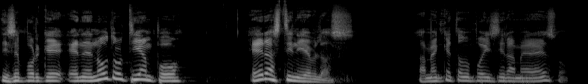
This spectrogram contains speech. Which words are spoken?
Dice, porque en el otro tiempo eras tinieblas. Amén, que todo puede decir amén a eso.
